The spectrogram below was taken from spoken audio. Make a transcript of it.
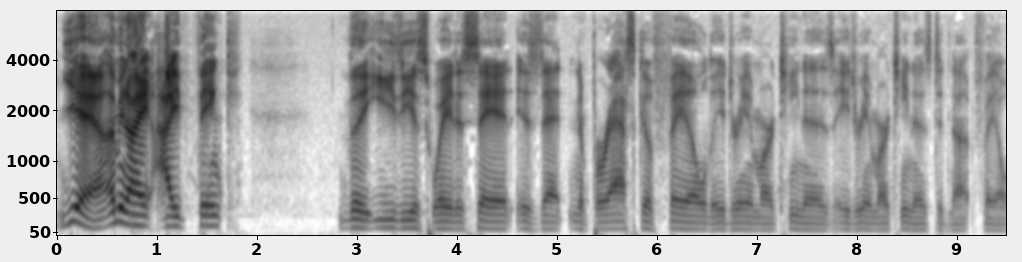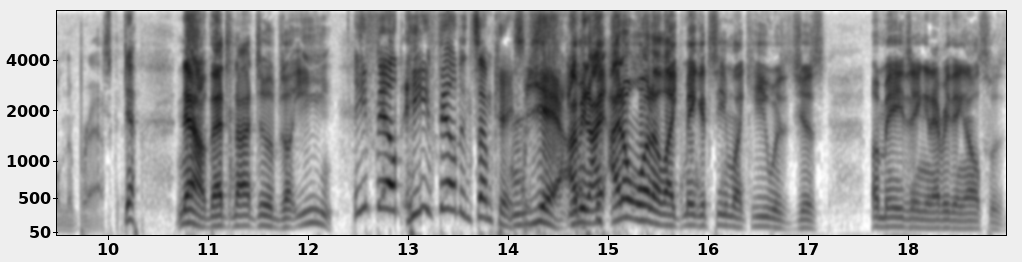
Yeah, I mean, I I think the easiest way to say it is that Nebraska failed Adrian Martinez. Adrian Martinez did not fail Nebraska. Yeah. Now that's not to absolve. He, He failed he failed in some cases. yeah, I mean, I, I don't want to like make it seem like he was just amazing and everything else was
